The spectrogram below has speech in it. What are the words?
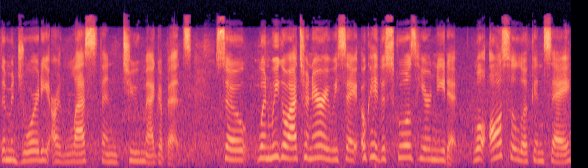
the majority are less than two megabits. So when we go out to an area, we say, okay, the schools here need it. We'll also look and say,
